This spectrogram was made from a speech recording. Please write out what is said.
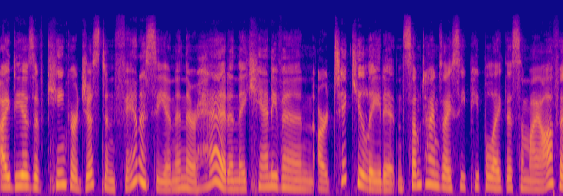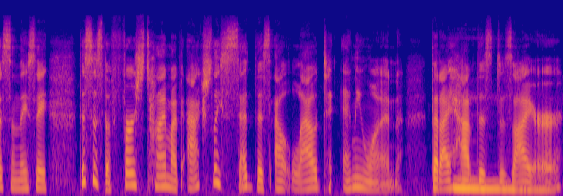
ideas of kink are just in fantasy and in their head and they can't even articulate it. And sometimes I see people like this in my office and they say, This is the first time I've actually said this out loud to anyone that I have mm. this desire.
